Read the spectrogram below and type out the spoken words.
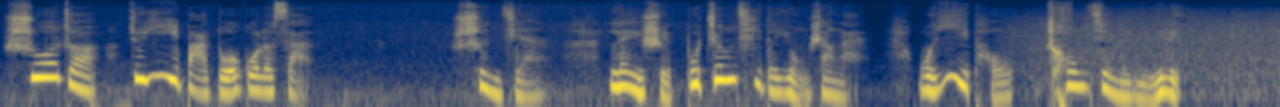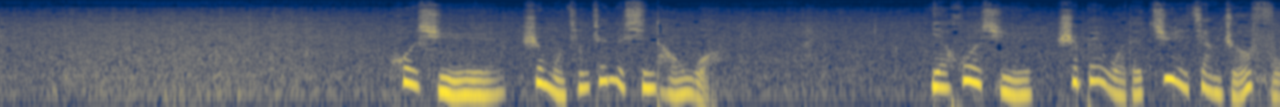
说着就一把夺过了伞。瞬间，泪水不争气的涌上来，我一头冲进了雨里。或许是母亲真的心疼我，也或许是被我的倔强折服。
